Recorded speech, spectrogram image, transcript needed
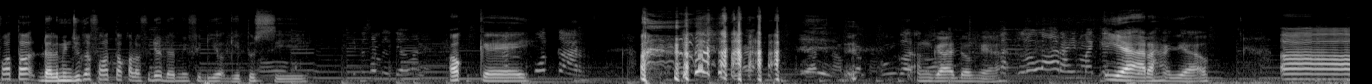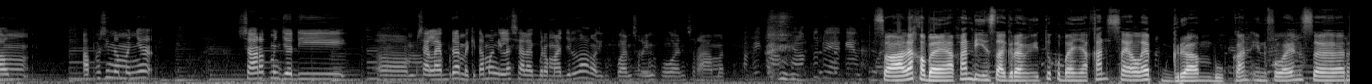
foto dalemin juga foto. Kalau video dalemin video gitu sih. Itu sambil jalan ya? Oke enggak enggak dong ya. Lo, lo arahin mic iya arah ya Em, apa sih namanya? Syarat menjadi em, selebgram ya kita manggilnya selebgram aja lah nggak influencer influencer amat. Tapi kalau seleb tuh udah kayak Soalnya kebanyakan di Instagram itu kebanyakan selebgram bukan influencer.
